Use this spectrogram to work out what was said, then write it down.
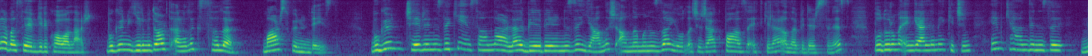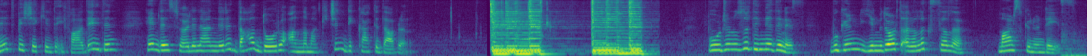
Merhaba sevgili kovalar. Bugün 24 Aralık Salı, Mars günündeyiz. Bugün çevrenizdeki insanlarla birbirinizi yanlış anlamanıza yol açacak bazı etkiler alabilirsiniz. Bu durumu engellemek için hem kendinizi net bir şekilde ifade edin hem de söylenenleri daha doğru anlamak için dikkatli davranın. Burcunuzu dinlediniz. Bugün 24 Aralık Salı, Mars günündeyiz.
